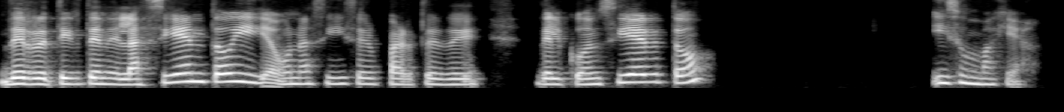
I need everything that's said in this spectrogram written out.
derretirte en el asiento y aún así ser parte de, del concierto. Hizo magia.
